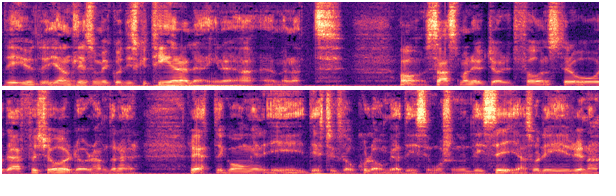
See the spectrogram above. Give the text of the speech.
det är ju inte egentligen så mycket att diskutera längre. Men att ja, Sassman utgör ett fönster och därför kör Durham den här rättegången i District of Columbia, DC, Washington DC. Alltså det är ju rena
